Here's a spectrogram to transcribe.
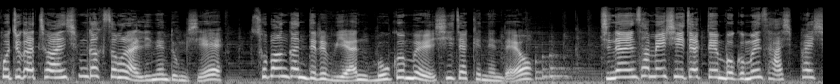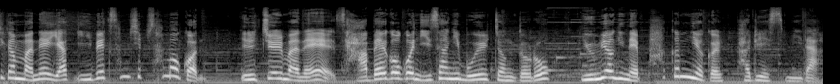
호주가 처한 심각성을 알리는 동시에 소방관들을 위한 모금을 시작했는데요. 지난 3일 시작된 모금은 48시간 만에 약 233억 원, 일주일 만에 400억 원 이상이 모일 정도로 유명인의 파급력을 발휘했습니다.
